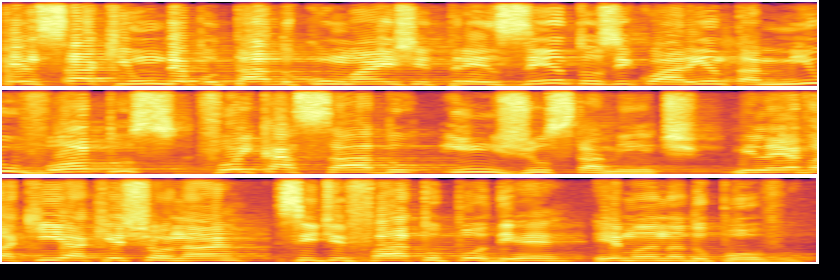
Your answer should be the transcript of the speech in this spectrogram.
Pensar que um deputado com mais de 340 mil votos foi cassado injustamente me leva aqui a questionar se de fato o poder emana do povo.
